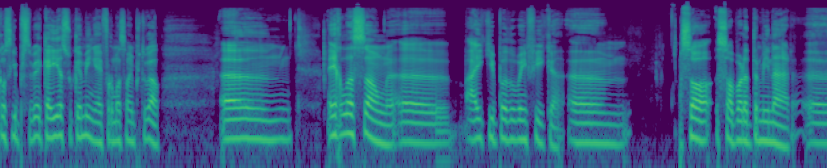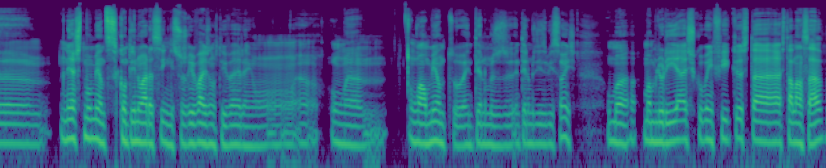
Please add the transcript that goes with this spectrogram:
conseguir perceber que é esse o caminho, é a formação em Portugal. Uh, em relação à equipa do Benfica, só, só para terminar, neste momento, se continuar assim e se os rivais não tiverem um, um, um, um aumento em termos, em termos de exibições, uma, uma melhoria, acho que o Benfica está, está lançado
